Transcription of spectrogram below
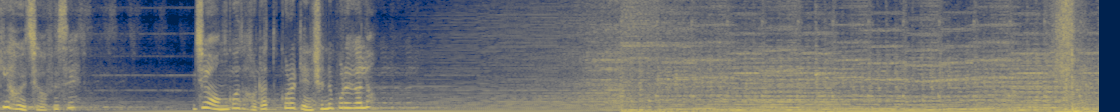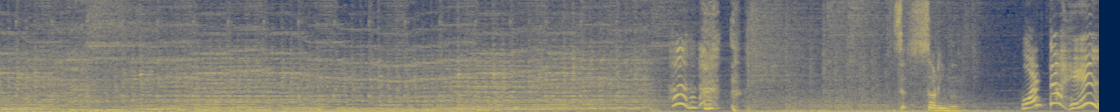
কি হয়েছে অফিসে? যে অঙ্গদ হঠাৎ করে টেনশনে পড়ে গেল? Sorry ma'am. What the hell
